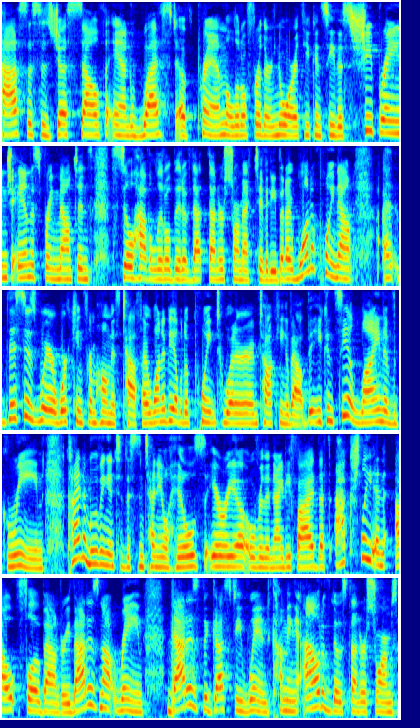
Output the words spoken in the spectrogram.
Pass. This is just south and west of Primm, a little further north. You can see this Sheep Range and the Spring Mountains still have a little bit of that thunderstorm activity. But I want to point out uh, this is where working from home is tough. I want to be able to point to what I'm talking about. But you can see a line of green kind of moving into the Centennial Hills area over the 95. That's actually an outflow boundary. That is not rain. That is the gusty wind coming out of those thunderstorms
